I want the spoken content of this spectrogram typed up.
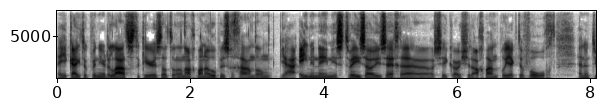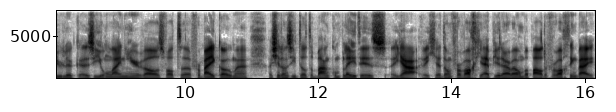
en je kijkt ook wanneer de laatste keer is dat er een achtbaan open is gegaan, dan ja, 1 en 1 is 2 zou je zeggen. Uh, zeker als je de achtbaanprojecten volgt. En natuurlijk zie je online hier wel eens wat voorbij komen. Als je dan ziet dat de baan compleet is, ja, weet je, dan verwacht je, heb je daar wel een bepaalde verwachting bij.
